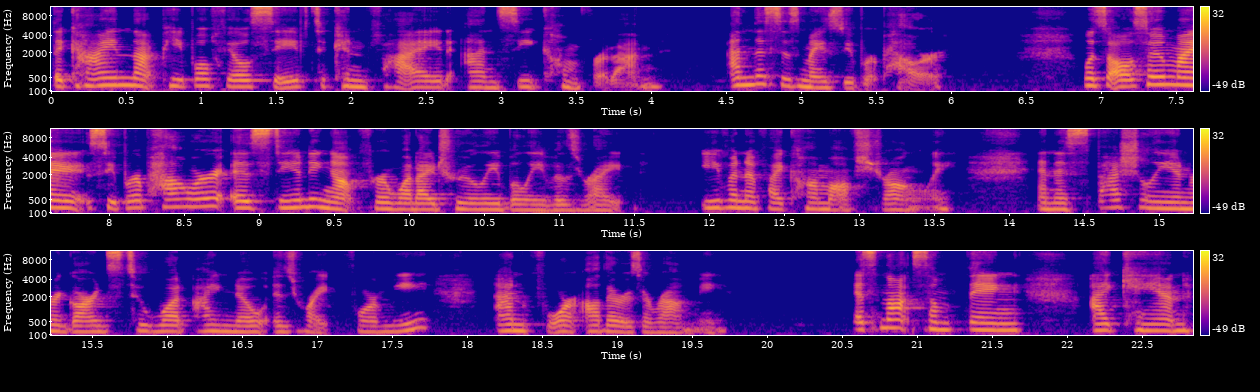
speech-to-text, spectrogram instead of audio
the kind that people feel safe to confide and seek comfort on. And this is my superpower. What's also my superpower is standing up for what I truly believe is right, even if I come off strongly, and especially in regards to what I know is right for me and for others around me. It's not something I can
